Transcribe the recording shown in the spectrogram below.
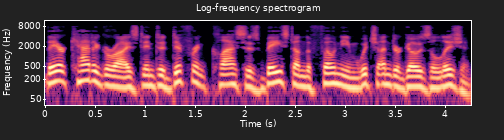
They are categorized into different classes based on the phoneme which undergoes elision.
